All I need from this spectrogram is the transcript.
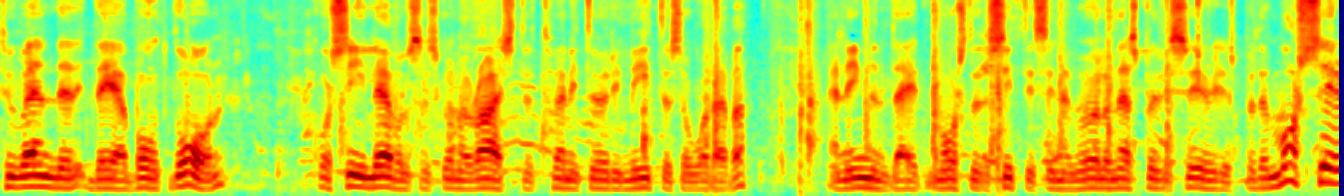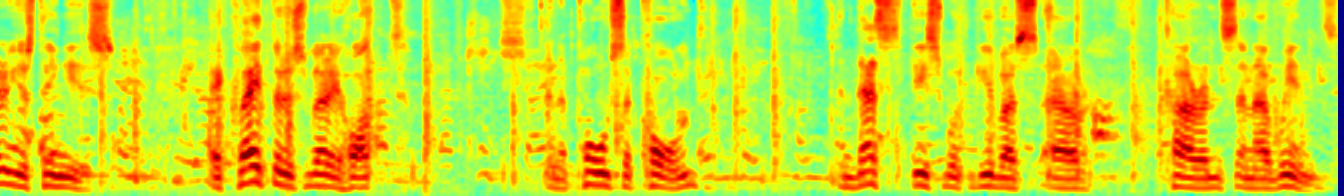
to when the, they are both gone, of course, sea levels is going to rise to 20, 30 meters or whatever, and inundate most of the cities in the world, and that's pretty serious. But the most serious thing is, equator is very hot, and the poles are cold, and that's this what give us our currents and our winds.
